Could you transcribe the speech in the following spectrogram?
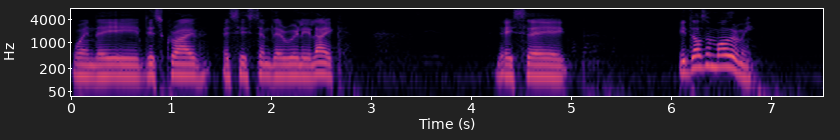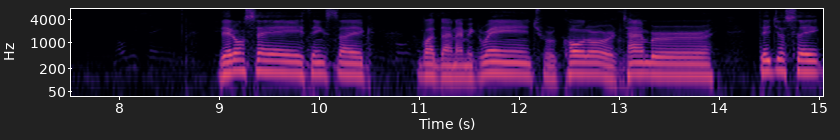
when they describe a system they really like. They say, it doesn't bother me. They don't say things like about dynamic range or color or timbre. They just say,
